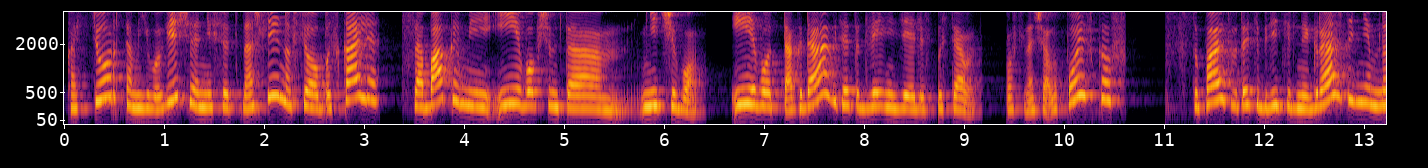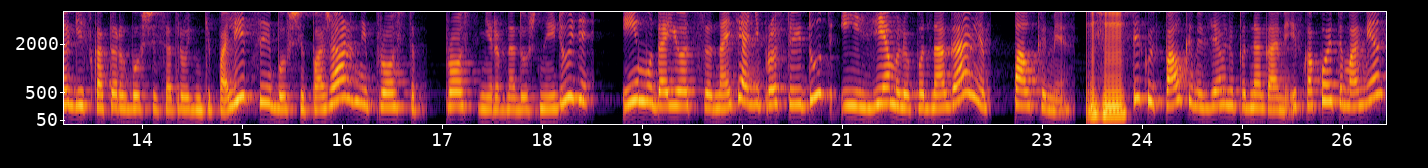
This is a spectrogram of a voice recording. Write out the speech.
костер, там его вещи, они все это нашли, но все обыскали с собаками и, в общем-то, ничего. И вот тогда, где-то две недели спустя, вот, после начала поисков, вступают вот эти бдительные граждане, многие из которых бывшие сотрудники полиции, бывшие пожарные, просто, просто неравнодушные люди. Им удается найти, они просто идут и землю под ногами палками, uh-huh. тыкают палками в землю под ногами. И в какой-то момент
